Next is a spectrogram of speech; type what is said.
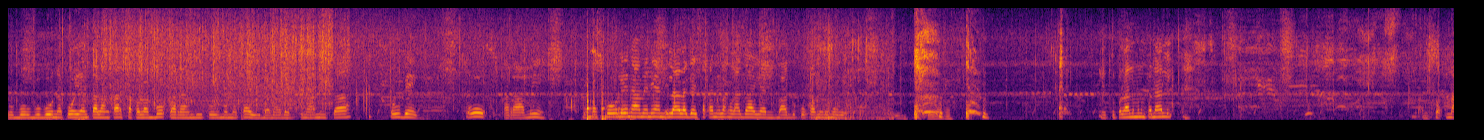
Bubo-bubo na po yung talangka sa kulambo para hindi po mamatay. Bababad po namin sa tubig. Oh, karami. Bukas po ulit namin yan ilalagay sa kanilang lagayan bago po kami umuwi. Ito pala naman ang panali. Ansok na.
